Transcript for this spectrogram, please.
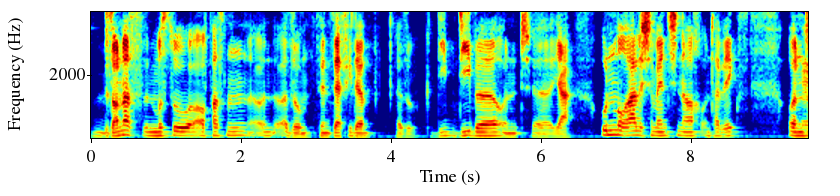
besonders musst du aufpassen, also sind sehr viele, also Dieb, Diebe und äh, ja, unmoralische Menschen auch unterwegs. Und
